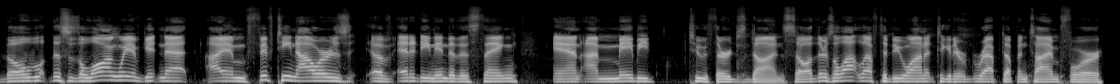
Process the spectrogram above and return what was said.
The, this is a long way of getting at. I am 15 hours of editing into this thing, and I'm maybe two thirds done. So there's a lot left to do on it to get it wrapped up in time for.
